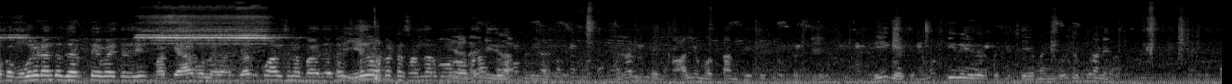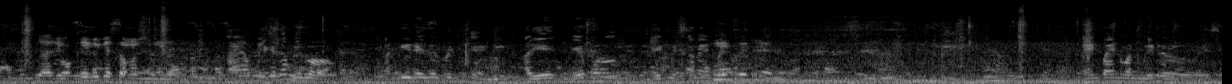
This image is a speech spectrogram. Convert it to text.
ఒక మూరెడంతా జరిపితే ఏమవుతుంది మా గ్యాప్ ఉన్నదా? జరుపుకోవాల్సిన బాధ్యత ఏదో ఒకటి సందర్భంలో కాలనీ మొత్తానికి అయితే ఉంటుంది నీకు అయితేనేమో టీరేజర్ పెట్టి చేయమని కూడా చెప్తున్నాను నేను. అది ఒక ఇల్లుకే సమస్య ఒక్కరికైతే మీకు ఆ టీరేజర్ పెట్టి చేయండి. అది ఏ ఏ పొడవు? Eight meter nine point one meter వేసి.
